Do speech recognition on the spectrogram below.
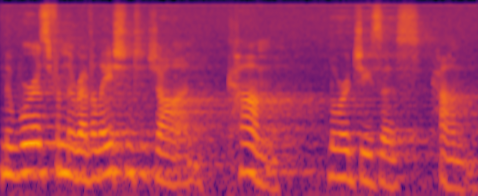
In the words from the Revelation to John Come, Lord Jesus, come.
